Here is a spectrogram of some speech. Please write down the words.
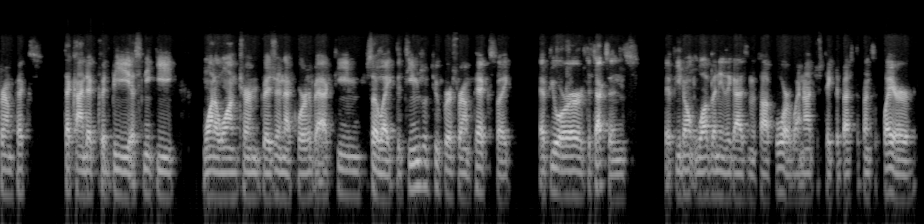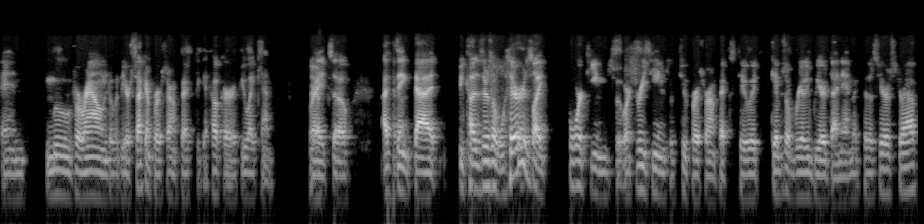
round picks. That kind of could be a sneaky one a long term vision at quarterback team. So like the teams with two first round picks, like if you're the Texans, if you don't love any of the guys in the top four, why not just take the best defensive player and move around with your second first round pick to get Hooker if you like him. Right. So I think that because there's a there's like four teams or three teams with two first round picks too, it gives a really weird dynamic to this year's draft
